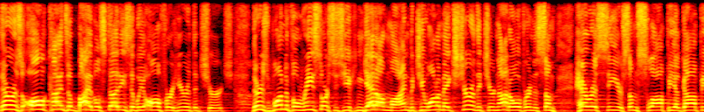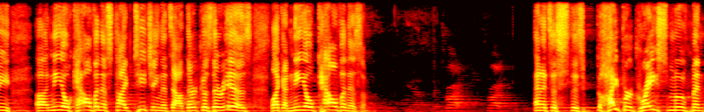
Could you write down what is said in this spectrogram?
There is all kinds of Bible studies that we offer here at the church. There's wonderful resources you can get online, but you want to make sure that you're not over into some heresy or some sloppy agape uh, neo Calvinist type teaching that's out there, because there is like a neo Calvinism. And it's a, this hyper grace movement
